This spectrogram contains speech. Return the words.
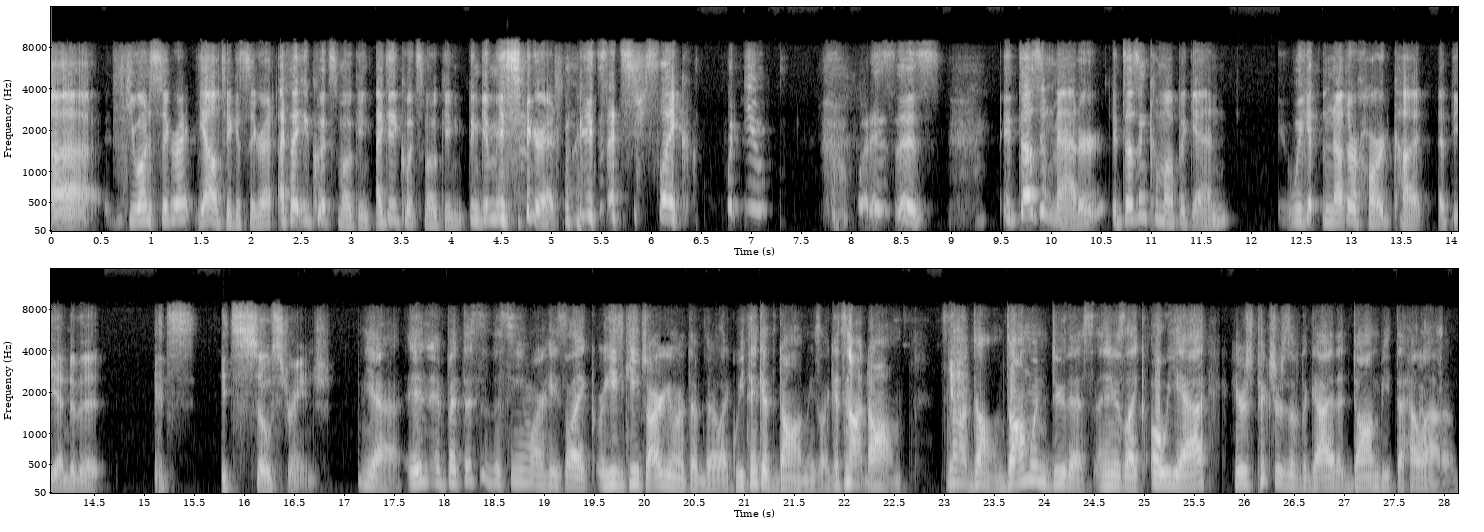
Uh, do you want a cigarette? Yeah, I'll take a cigarette. I thought you quit smoking. I did quit smoking. Then give me a cigarette. it's, it's just like, what do you, what is this? It doesn't matter. It doesn't come up again. We get another hard cut at the end of it. It's it's so strange. Yeah, and, and- but this is the scene where he's like, or he keeps arguing with them. They're like, "We think it's Dom." He's like, "It's not Dom. It's Yeah. not Dom. Dom wouldn't do this." And he was like, "Oh yeah, here's pictures of the guy that Dom beat the hell out of."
